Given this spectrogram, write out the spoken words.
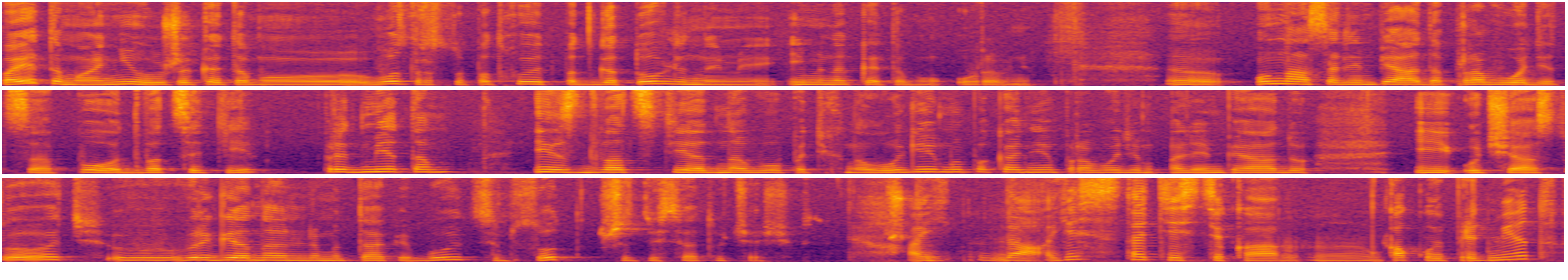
Поэтому они уже к этому возрасту подходят подготовленными именно к этому уровню. У нас Олимпиада проводится по 20 предметам из 21 по технологии мы пока не проводим Олимпиаду. И участвовать в региональном этапе будет 760 учащихся. А, да, а есть статистика, какой предмет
